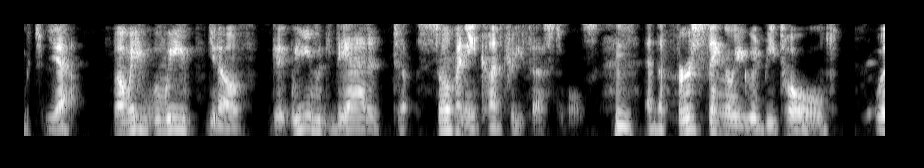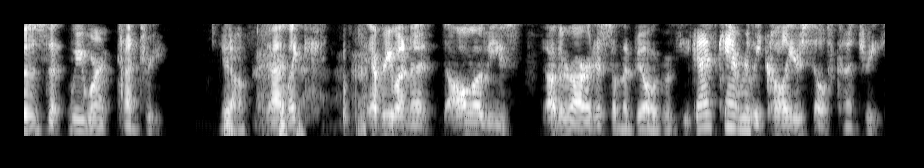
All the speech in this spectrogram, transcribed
Which is, yeah. Well, we we you know we would be added to so many country festivals, Hmm. and the first thing we would be told was that we weren't country. You Yeah. know, uh, like everyone, all of these other artists on the bill goes, "You guys can't really call yourself country."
